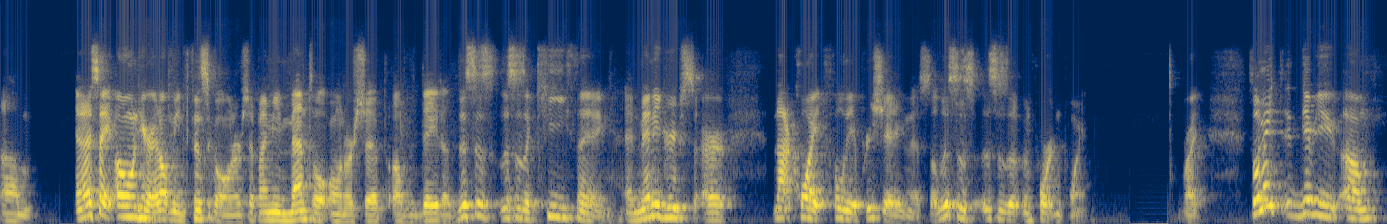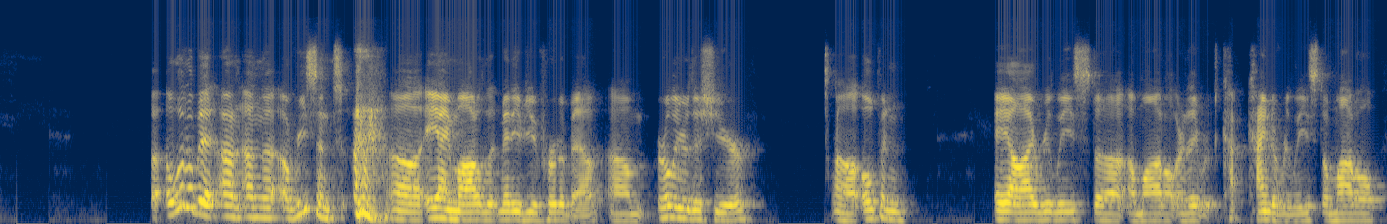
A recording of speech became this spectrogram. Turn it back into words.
um, and I say own here, I don't mean physical ownership, I mean mental ownership of the data. This is this is a key thing, and many groups are not quite fully appreciating this. So this is this is an important point, right? So let me give you um, a little bit on, on the, a recent uh, AI model that many of you have heard about. Um, earlier this year, uh, Open AI released uh, a model, or they kind of released a model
